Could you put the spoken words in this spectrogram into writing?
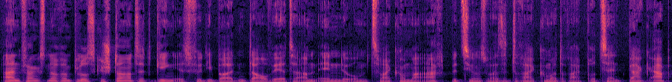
Anfangs noch im Plus gestartet, ging es für die beiden Dow-Werte am Ende um 2,8 bzw. 3,3 Prozent bergab.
